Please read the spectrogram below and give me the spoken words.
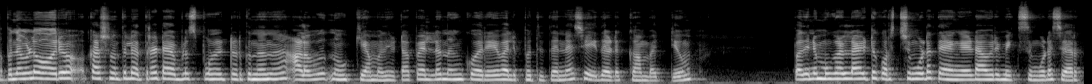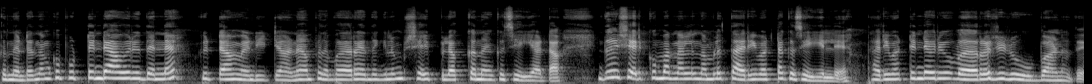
അപ്പോൾ നമ്മൾ ഓരോ കഷ്ണത്തിലും എത്ര ടേബിൾ സ്പൂൺ ഇട്ടെടുക്കുന്നതെന്ന് അളവ് നോക്കിയാൽ മതി കേട്ടോ. അപ്പോൾ എല്ലാം നിങ്ങൾക്ക് ഒരേ വലിപ്പത്തിൽ തന്നെ ചെയ്തെടുക്കാൻ പറ്റും. അപ്പോൾ അതിന് മുകളിലായിട്ട് കുറച്ചും കൂടെ തേങ്ങയുടെ ആ ഒരു മിക്സും കൂടെ ചേർക്കുന്നുണ്ട്. നമുക്ക് പുട്ടിന്റെ ആ ഒരു തന്നെ കിട്ടാൻ വേണ്ടിയിട്ടാണ്. അപ്പോൾ വേറെ എന്തെങ്കിലും ഷേപ്പിലൊക്കെ നിങ്ങൾക്ക് ചെയ്യാം കേട്ടോ ഇത് ശരിക്കും പറഞ്ഞാൽ നമ്മൾ തരിവട്ടൊക്കെ ചെയ്യില്ലേ? തരിവട്ടിന്റെ ഒരു വേറൊരു രൂപമാണിത്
